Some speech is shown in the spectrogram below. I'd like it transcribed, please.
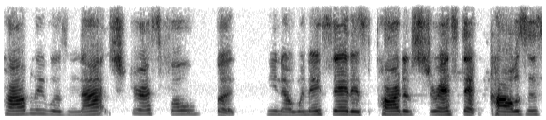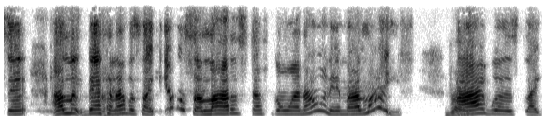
probably was not stressful, but you know, when they said it's part of stress that causes it, I looked back right. and I was like, it was a lot of stuff going on in my life. Right. I was like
